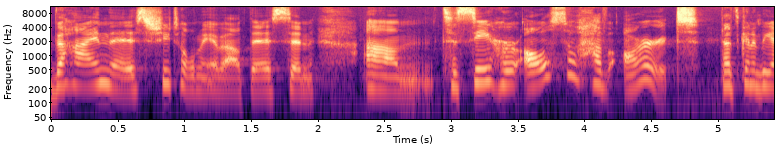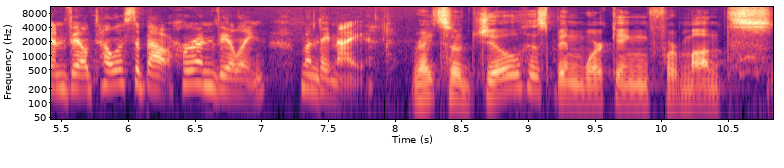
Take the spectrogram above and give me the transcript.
behind this. She told me about this, and um, to see her also have art that's going to be unveiled. Tell us about her unveiling Monday night. Right. So Jill has been working for months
